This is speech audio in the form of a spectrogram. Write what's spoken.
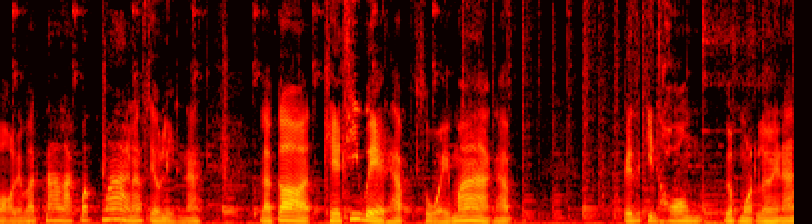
บอกเลยว่าน่ารักมาก ๆ นะเซียวลินนะ แล้วก็เคที่เวทครับ สวยมากครับ เป็นสกินทองเกือบหมดเลยนะ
